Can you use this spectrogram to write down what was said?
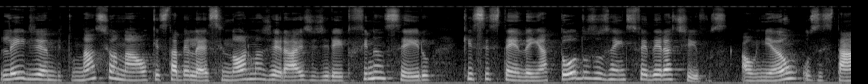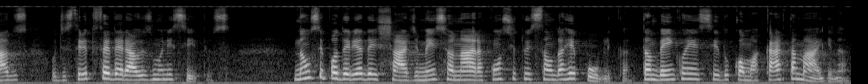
lei de âmbito nacional que estabelece normas gerais de direito financeiro que se estendem a todos os entes federativos, a União, os estados, o Distrito Federal e os municípios. Não se poderia deixar de mencionar a Constituição da República, também conhecido como a Carta Magna,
